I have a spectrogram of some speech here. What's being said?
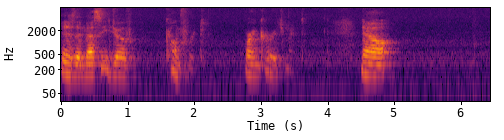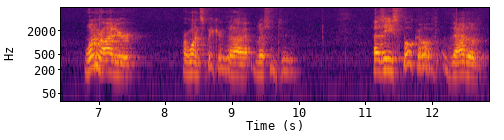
It is a message of comfort or encouragement. Now, one writer or one speaker that I listened to, as he spoke of that of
